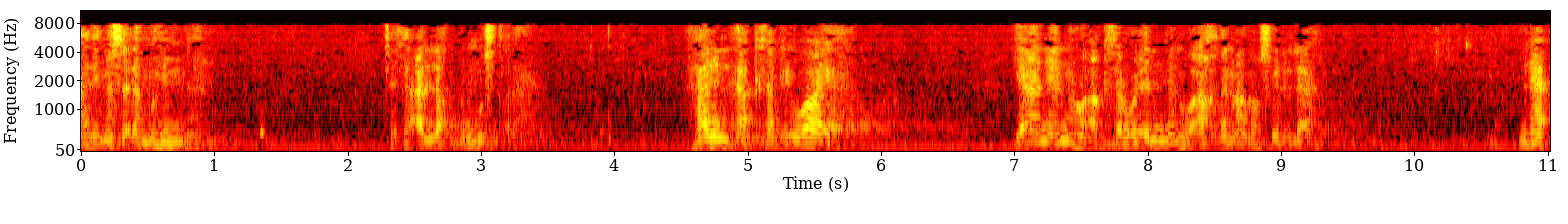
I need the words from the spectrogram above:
هذه مسألة مهمة تتعلق بالمصطلح هل الأكثر رواية يعني أنه أكثر علما وأخذا عن رسول الله؟ لا.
